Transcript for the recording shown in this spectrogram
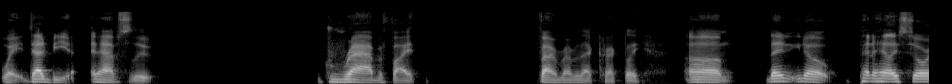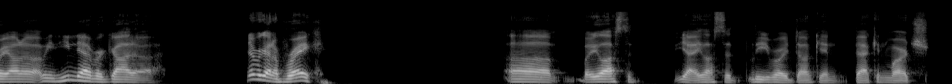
Wait, that'd be an absolute grab if I if I remember that correctly. Um, then you know, Punahele Soriano, I mean, he never got a never got a break. Um, but he lost to yeah, he lost to Leroy Duncan back in March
